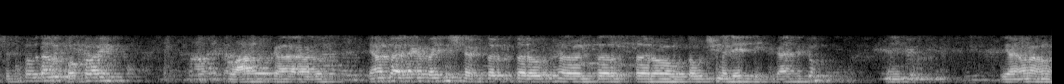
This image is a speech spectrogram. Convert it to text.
všetci povedali, pokoj, láska, radosť. Ja mám to aj taká pesnička, ktorú, ktorú, ktorú, ktorú to učíme deti. Tak tu? Ja, ona, ona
